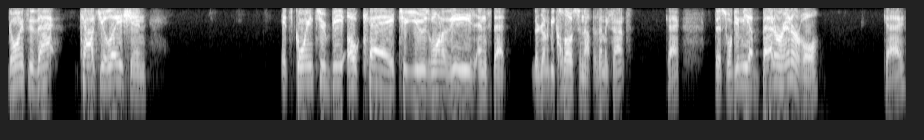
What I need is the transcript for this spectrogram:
going through that calculation, it's going to be okay to use one of these instead. They're going to be close enough. Does that make sense? Okay. This will give me a better interval. Okay.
